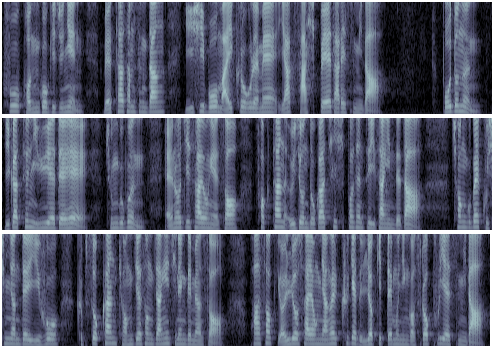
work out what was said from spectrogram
후 권고 기준인 메타 3승당 25 마이크로그램의 약 40배에 달했습니다. 보도는 이 같은 이유에 대해 중국은 에너지 사용에서 석탄 의존도가 70% 이상인데다 1990년대 이후 급속한 경제 성장이 진행되면서 화석 연료 사용량을 크게 늘렸기 때문인 것으로 풀이했습니다.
